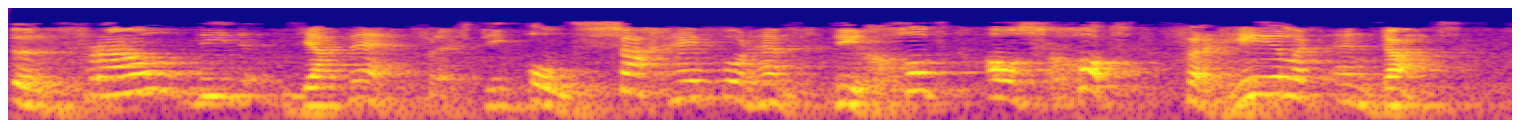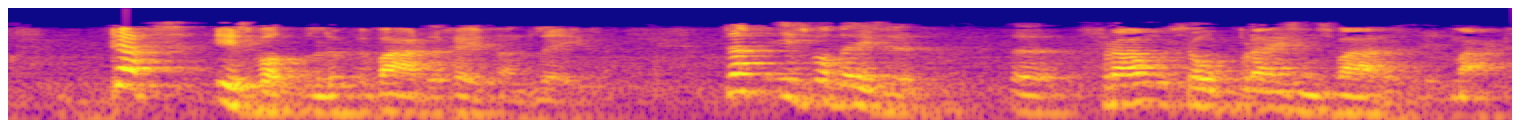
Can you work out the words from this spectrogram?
een vrouw die Yahweh vreest, die ontzag heeft voor hem, die God als God verheerlijkt en dankt. Dat is wat waarde geeft aan het leven. Dat is wat deze uh, vrouw zo prijzenswaardig maakt.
